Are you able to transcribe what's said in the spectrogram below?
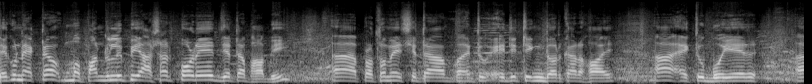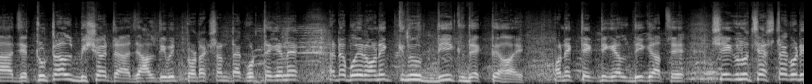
দেখুন, একটা পাণ্ডুলিপি আসার পরে যেটা ভাবি প্রথমে সেটা একটু এডিটিং দরকার হয় একটু বইয়ের যে টোটাল বিষয়টা, যে আলটিমেট প্রোডাকশনটা করতে গেলে একটা বইয়ের অনেক কিছু দিক দেখতে হয়, অনেক টেকনিক্যাল দিক আছে। সেইগুলো চেষ্টা করি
